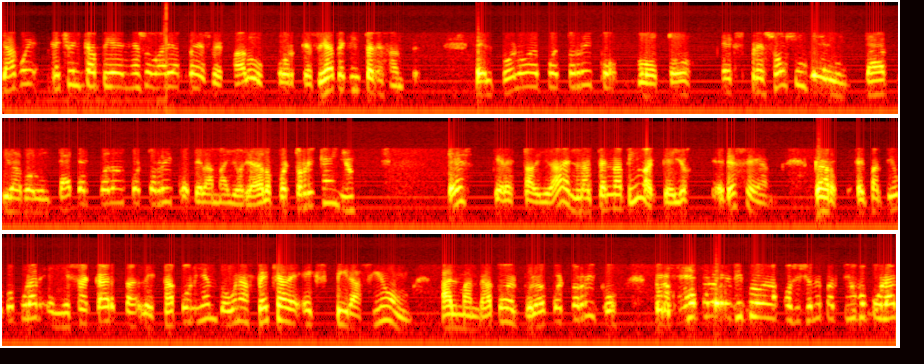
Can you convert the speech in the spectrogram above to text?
Ya he hecho hincapié en eso varias veces, Palú, porque fíjate qué interesante. El pueblo de Puerto Rico votó expresó su voluntad y la voluntad del pueblo de Puerto Rico, de la mayoría de los puertorriqueños, es que la estabilidad es la alternativa que ellos desean. Claro, el Partido Popular en esa carta le está poniendo una fecha de expiración al mandato del pueblo de Puerto Rico, pero fíjate lo ridículo de la posición del Partido Popular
